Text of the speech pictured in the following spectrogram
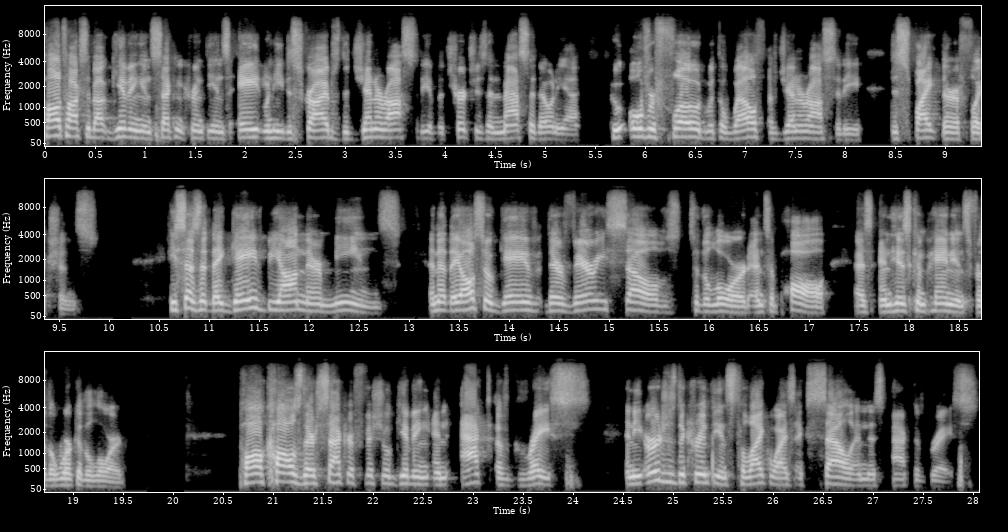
Paul talks about giving in 2 Corinthians 8 when he describes the generosity of the churches in Macedonia who overflowed with the wealth of generosity despite their afflictions. He says that they gave beyond their means and that they also gave their very selves to the Lord and to Paul as, and his companions for the work of the Lord. Paul calls their sacrificial giving an act of grace, and he urges the Corinthians to likewise excel in this act of grace.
